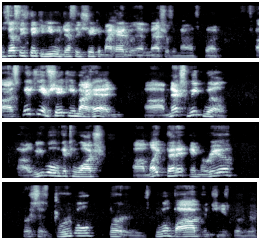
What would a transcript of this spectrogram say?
was definitely thinking you and definitely shaking my head when that match was announced. But uh, speaking of shaking my head, uh, next week, Will, uh, we will get to watch uh, Mike Bennett and Maria versus Brutal Burgers, Brutal Bob and Cheeseburger.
